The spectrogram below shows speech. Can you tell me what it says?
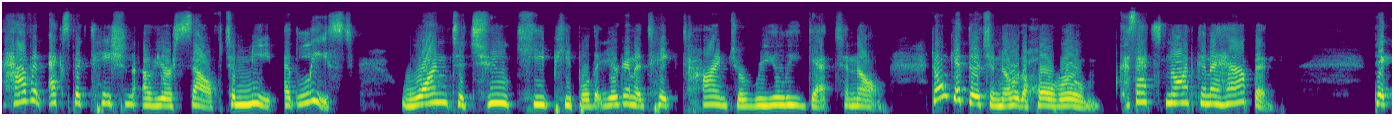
Have an expectation of yourself to meet at least one to two key people that you're going to take time to really get to know. Don't get there to know the whole room because that's not going to happen. Pick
